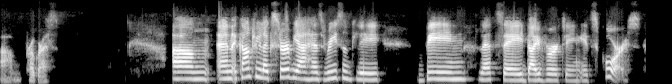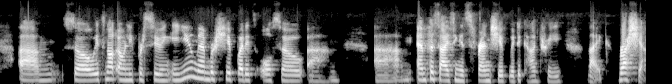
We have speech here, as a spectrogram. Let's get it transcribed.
um, progress. Um, and a country like Serbia has recently been, let's say, diverting its course. Um, so it's not only pursuing EU membership, but it's also um, emphasizing its friendship with a country like Russia.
